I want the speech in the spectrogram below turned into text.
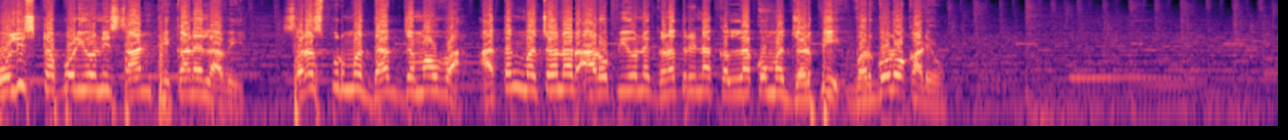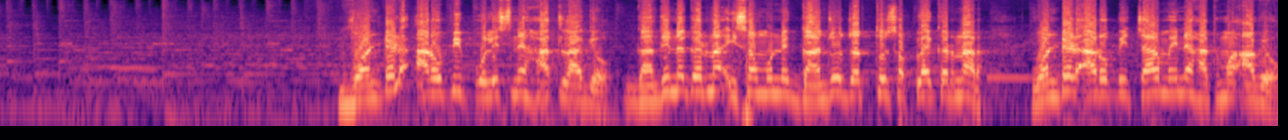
પોલીસ ટપોરીઓની શાન ઠેકાણે લાવી. સરસપુરમાં ધાક જમાવવા આતંક મચાવનાર આરોપીઓને ગણતરીના કલાકોમાં ઝડપી વરઘોડો કાઢ્યો. વોન્ટેડ આરોપી પોલીસને હાથ લાગ્યો. ગાંધીનગરના ઈસમોને ગાંજો જથ્થો સપ્લાય કરનાર વોન્ટેડ આરોપી ચાર મહિને હાથમાં આવ્યો.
